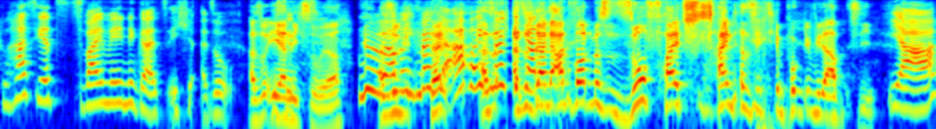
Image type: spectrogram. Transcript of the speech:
Du hast jetzt zwei weniger als ich, also. Also eher nicht so, ja? Nö, also, aber ich möchte- aber ich also, möchte Also deine Antworten müssen so falsch sein, dass ich dir Punkte wieder abziehe. Ja,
